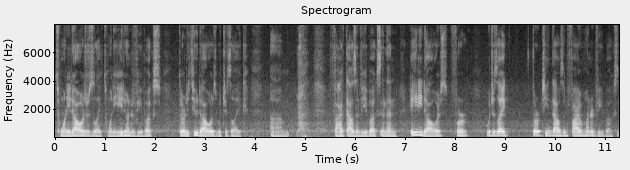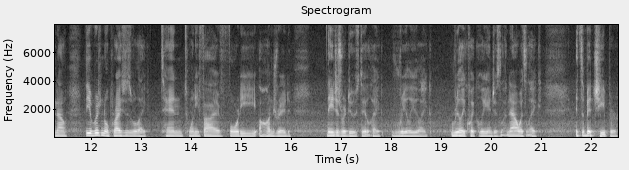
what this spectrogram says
twenty dollars is like 2800 v bucks 32 dollars which is like um 5000 v bucks and then 80 dollars for which is like 13500 v bucks now the original prices were like 10 25 40 100 they just reduced it like really like really quickly and just now it's like it's a bit cheaper.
